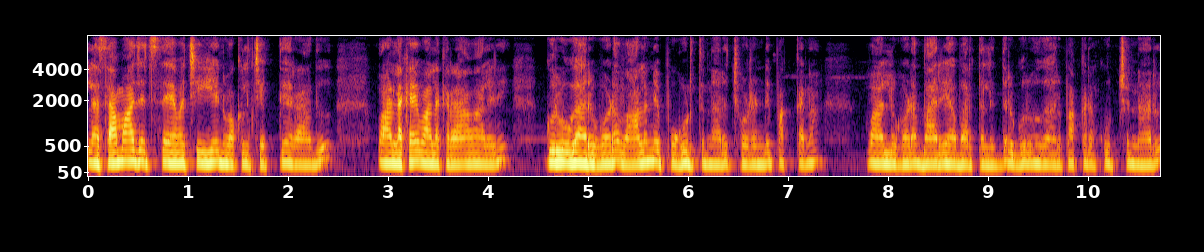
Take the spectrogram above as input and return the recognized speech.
ఇలా సమాజ సేవ చెయ్యని ఒకరు చెప్తే రాదు. వాళ్ళకై వాళ్ళకి రావాలని గురువుగారు కూడా వాళ్ళనే పొగుడుతున్నారు. చూడండి పక్కన వాళ్ళు కూడా భార్యాభర్తలు ఇద్దరు గురువుగారు పక్కన కూర్చున్నారు.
